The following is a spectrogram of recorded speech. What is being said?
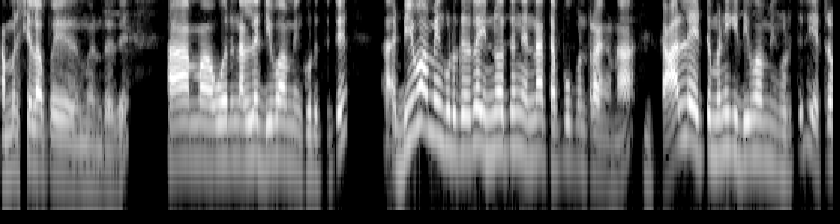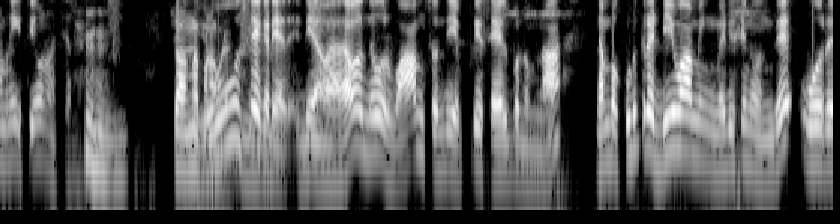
கமர்ஷியலா போய் இது பண்றது. ஆமா ஒரு நல்ல டிவார்மிங் கொடுத்துட்டு டிவார்மிங் கொடுக்கறதுல இன்னொருத்தவங்க என்ன தப்பு பண்றாங்கன்னா. காலைல எட்டு மணிக்கு டிவார்மிங் கொடுத்துட்டு எட்டரை மணிக்கு தீவனம் வச்சிடறாங்க. யூஸே. கிடையாது. அதாவது வந்து ஒரு வார்ம்ஸ் வந்து எப்படி செயல்படும்னா நம்ம கொடுக்குற டிவார்மிங் மெடிசின் வந்து ஒரு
